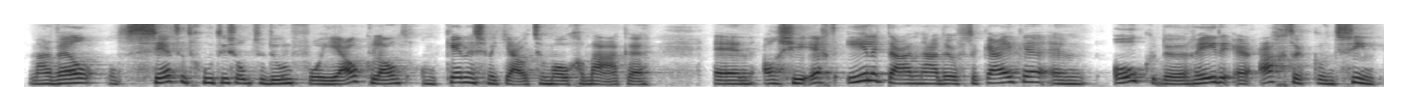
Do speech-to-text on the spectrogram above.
maar wel ontzettend goed is om te doen voor jouw klant om kennis met jou te mogen maken. En als je echt eerlijk daarna durft te kijken en ook de reden erachter kunt zien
